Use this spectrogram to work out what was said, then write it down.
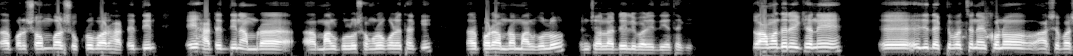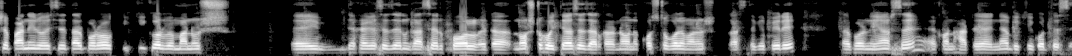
তারপরে সোমবার, শুক্রবার হাটের দিন। এই হাটের দিন আমরা মালগুলো সংগ্রহ করে থাকি। তারপরে আমরা মালগুলো ইনশাল্লাহ ডেলিভারি দিয়ে থাকি। তো আমাদের এখানে এই যে দেখতে পাচ্ছেন এখনও আশেপাশে পানি রয়েছে। তারপরও কি করবে মানুষ? এই দেখা গেছে যে গাছের ফল এটা নষ্ট হইতে আছে, যার কারণে অনেক কষ্ট করে মানুষ গাছ থেকে পেরে তারপর নিয়ে আসছে, এখন হাটে আইনা বিক্রি করতেছে।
